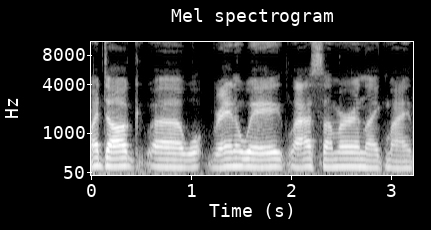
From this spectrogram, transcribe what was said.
My dog uh, w- ran away last summer, and like my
